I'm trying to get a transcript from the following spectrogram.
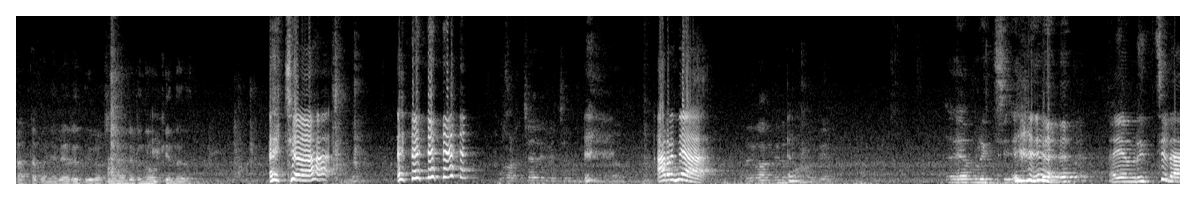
കട്ടപ്പനയിലെ ഋതുലക്ഷണായിട്ട് നോക്കിയിരുന്നത്. അച്ഛാ. അറിഞ്ഞ? റിച്ച്. റിച്ചടാ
